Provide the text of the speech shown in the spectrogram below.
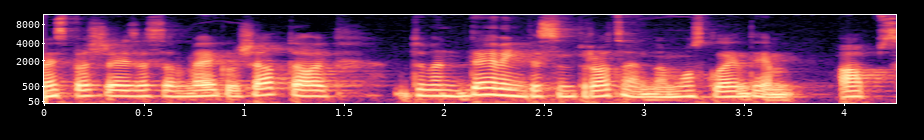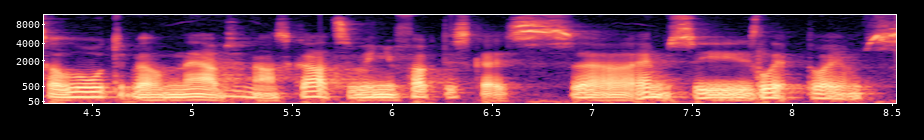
mēs pašreiz esam veikuši aptauju, un 90% no mūsu klientiem absolūti vēl neapzinās, kāds ir viņu faktiskais uh, emisiju izlietojums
